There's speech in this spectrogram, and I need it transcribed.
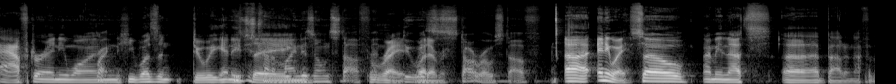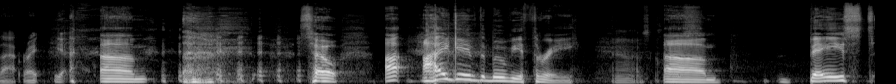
after anyone Right. he wasn't doing anything He's just trying to mind his own stuff and Right, do whatever. Starro stuff. Uh, anyway, so I mean that's uh, about enough of that, right? Yeah. Um, So I I gave the movie a three, Oh, that was close. Uh, based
